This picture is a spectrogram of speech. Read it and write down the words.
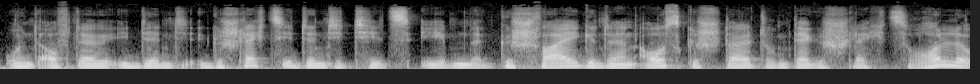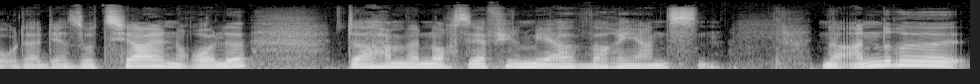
Und auf der Ident Geschlechtsidentitätsebene, geschweige denn Ausgestaltung der Geschlechtsrolle oder der sozialen Rolle, da haben wir noch sehr viel mehr Varianzen. Eine andere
